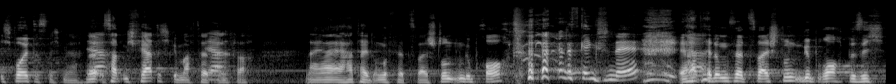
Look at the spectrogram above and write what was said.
ich wollte es nicht mehr. Ne? Ja. Es hat mich fertig gemacht halt Ja. einfach. Naja, er hat halt ungefähr zwei Stunden gebraucht. das ging schnell. Er hat halt ungefähr zwei Stunden gebraucht, bis ich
